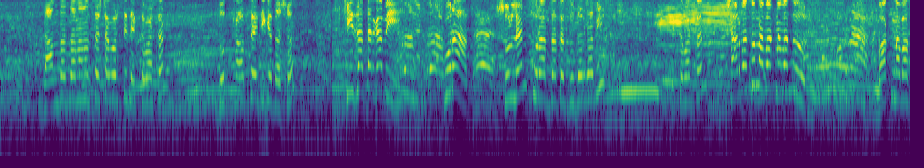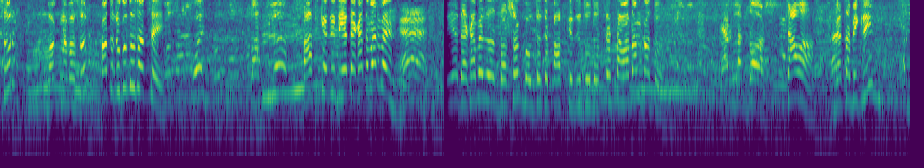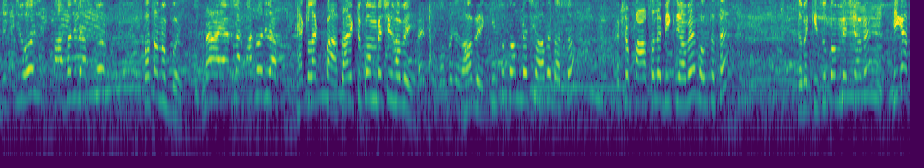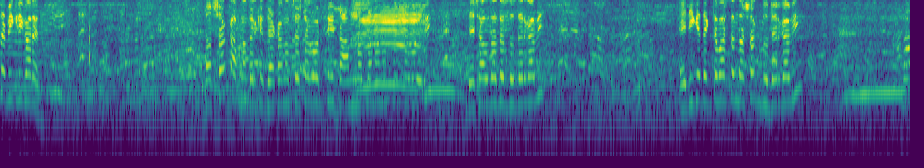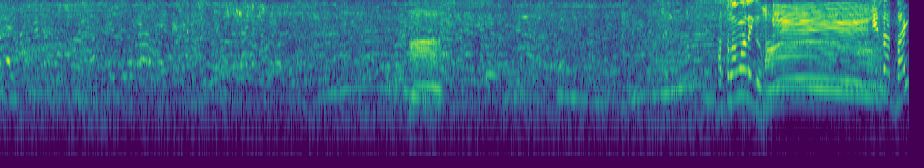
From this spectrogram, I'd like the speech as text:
দাম দর জানানোর চেষ্টা করছি। দেখতে পাচ্ছেন? দুধ খাওয়াচ্ছে এইদিকে দর্শক। কি জাতের গাবি? কুরাত। শুনলেন কুরাত জাতের দুধের গাবি? দেখতে পাচ্ছেন? ষাট বাছুর না বাকনা বাছুর? বকনা বাছুর বকনা বাছুর। কতটুকু দুধ হচ্ছে? পাঁচ কেজি দিয়ে দেখাতে পারবেন? হ্যাঁ। দিয়ে দেখাবে দর্শক বলতেছে পাঁচ কেজি দুধ হচ্ছে। চাওয়া দাম কত? এক লাখ দশ। চাওয়া? বেচা বিক্রি? বিক্রি ওই পাঁচ ব্যস্ত পঁচানব্বই। না এক লাখ পাঁচ ব্যস্ত এক লাখ পাঁচ আর একটু কম বেশি হবে? একটু কম বেশি হবে। হবে কিছু কম বেশি হবে দর্শক। একশো পাঁচ হলে বিক্রি হবে বলতেছে। তবে কিছু কম বেশি হবে। ঠিক আছে বিক্রি করেন। দর্শক আপনাদেরকে দেখানোর চেষ্টা করছি দাম দর জানানোর চেষ্টা করছি। দেশাল জাতের দুধের গাবি। এইদিকে দেখতে পাচ্ছেন দর্শক দুধের গাবি। আসসালামু আলাইকুম। কি জাত ভাই?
